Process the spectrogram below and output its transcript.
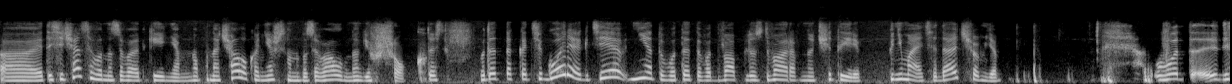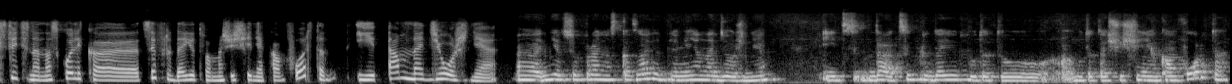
э, это сейчас его называют гением, но поначалу, конечно, он вызывал у многих шок. То есть вот эта категория, где нету вот этого 2 плюс 2 равно 4. Понимаете, да, о чем я? Вот э, действительно, насколько цифры дают вам ощущение комфорта, и там надежнее? А, нет, все правильно сказали, для меня надежнее. И да, цифры дают вот, эту, вот это ощущение комфорта,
